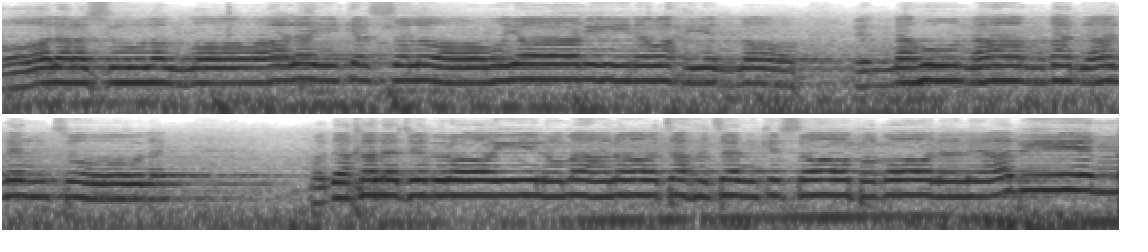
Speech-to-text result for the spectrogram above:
قال رسول الله، عليك السلام يا أمين وحي الله، إنه نعم، قد أذنت لك. ودخل جبرائيل معنا تحت الكساء، فقال لأبي إن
